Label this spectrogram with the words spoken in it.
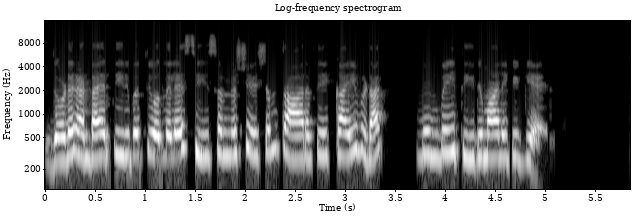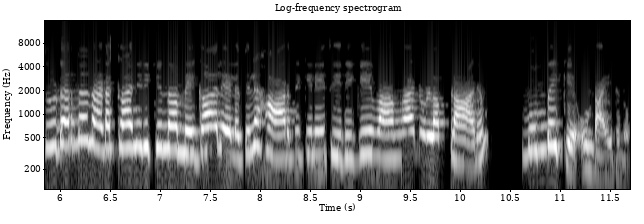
ഇതോടെ രണ്ടായിരത്തി ഇരുപത്തി ഒന്നിലെ സീസണിന് ശേഷം താരത്തെ കൈവിടാൻ മുംബൈ തീരുമാനിക്കുകയായിരുന്നു. തുടർന്ന് നടക്കാനിരിക്കുന്ന മെഗാലേലത്തിൽ ഹാർദിക്കിനെ തിരികെ വാങ്ങാനുള്ള പ്ലാനും മുംബൈക്ക് ഉണ്ടായിരുന്നു.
